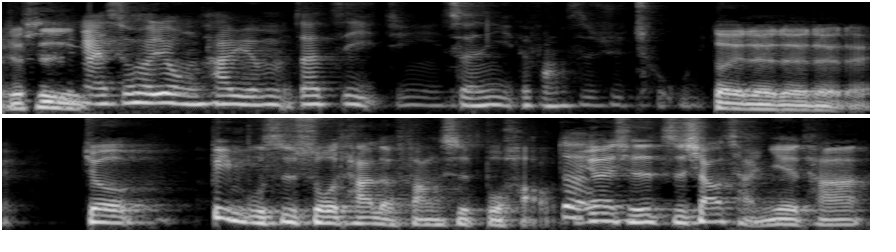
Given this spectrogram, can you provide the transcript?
就是应该是会用他原本在自己经营生意的方式去处理。对对对对对，就并不是说他的方式不好，对因为其实直销产业它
